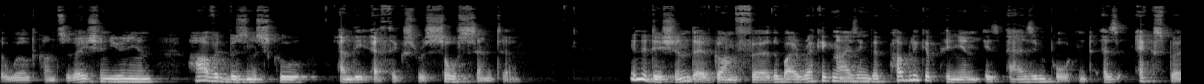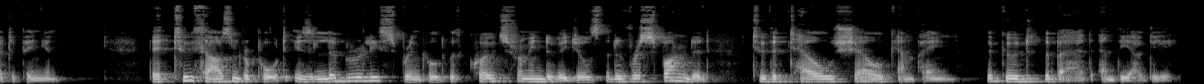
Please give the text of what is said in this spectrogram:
the World Conservation Union, Harvard Business School, and the Ethics Resource Center. In addition, they have gone further by recognizing that public opinion is as important as expert opinion. Their 2000 report is liberally sprinkled with quotes from individuals that have responded to the Tell Shell campaign the good, the bad, and the ugly.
